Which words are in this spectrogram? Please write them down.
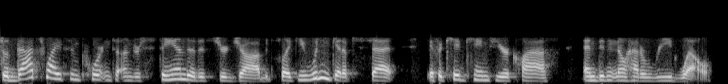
So that's why it's important to understand that it's your job. It's like you wouldn't get upset if a kid came to your class and didn't know how to read well.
